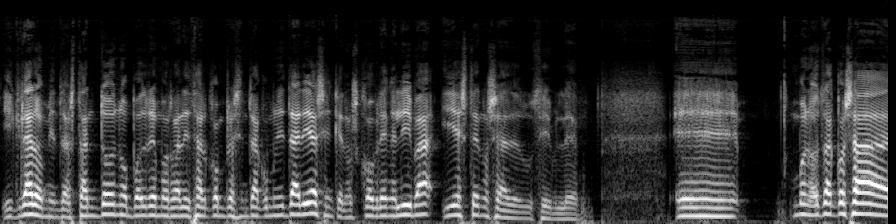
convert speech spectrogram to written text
Y claro, mientras tanto no podremos realizar compras intracomunitarias sin que nos cobren el IVA y este no sea deducible. Eh, bueno, otra cosa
